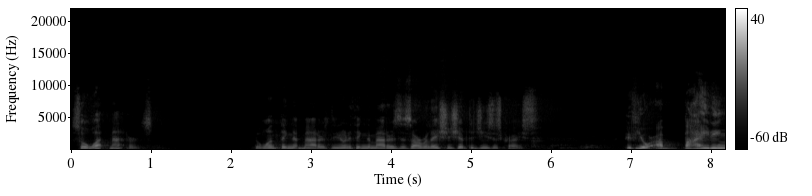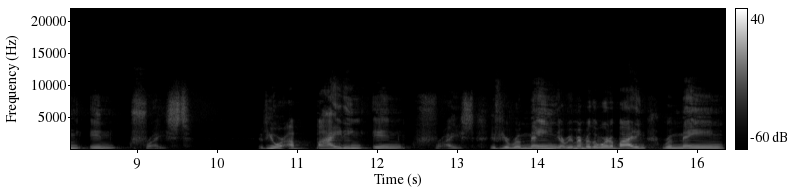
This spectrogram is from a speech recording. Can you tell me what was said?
So, what matters? The one thing that matters, the only thing that matters is our relationship to Jesus Christ. If you're abiding in Christ, if you are abiding in Christ, if you remain there, remember the word abiding, remain,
